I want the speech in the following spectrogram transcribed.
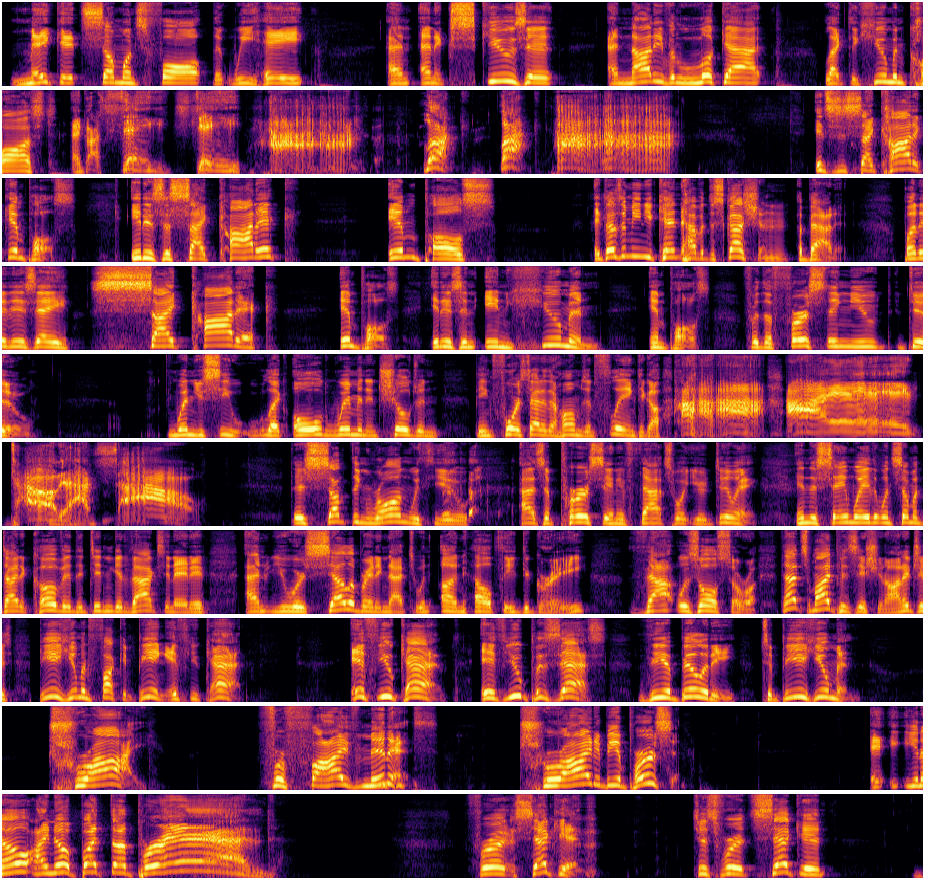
make it someone's fault that we hate and and excuse it and not even look at like the human cost and go see see look look ah. it's a psychotic impulse it is a psychotic impulse it doesn't mean you can't have a discussion about it, but it is a psychotic impulse. It is an inhuman impulse. For the first thing you do when you see like old women and children being forced out of their homes and fleeing to go, ha ha ha, I told you so. There's something wrong with you as a person if that's what you're doing. In the same way that when someone died of COVID that didn't get vaccinated and you were celebrating that to an unhealthy degree, that was also wrong. That's my position on it. Just be a human fucking being if you can. If you can. If you possess the ability to be a human, try for five minutes. try to be a person. It- you know, I know, but the brand for a second, just for a second,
